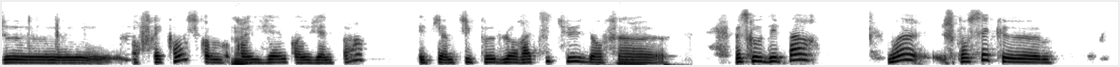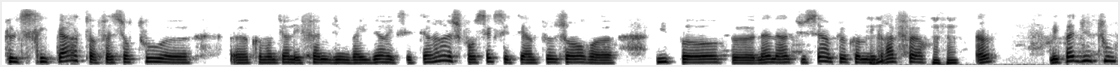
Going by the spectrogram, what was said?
de leur fréquence, comme quand ils viennent, quand ils viennent pas, et puis un petit peu de leur attitude, enfin. Parce qu'au départ, moi, je pensais que que le street art, enfin surtout, euh, euh, comment dire, les fans d'Invader, etc. Je pensais que c'était un peu genre euh, hip-hop, nana, tu sais, un peu comme les mhm. graffeurs, mhm. hein mais pas du tout.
